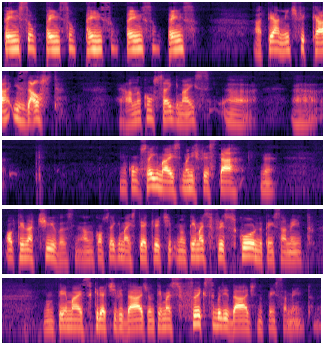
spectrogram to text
pensam, pensam, pensam, pensam, pensam, até a mente ficar exausta. Ela não consegue mais, ah, ah, não consegue mais manifestar né, alternativas. Né? Ela não consegue mais ter a criatividade, não tem mais frescor no pensamento, não tem mais criatividade, não tem mais flexibilidade no pensamento. Né?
